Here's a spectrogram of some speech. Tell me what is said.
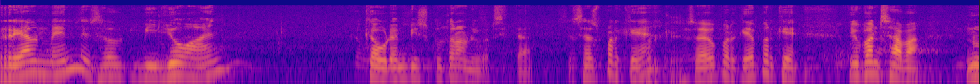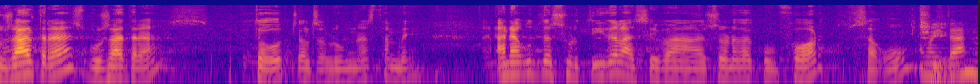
realment és el millor any que haurem viscut a la universitat. I saps per què? Per què? Sabeu per què? Perquè jo pensava, nosaltres, vosaltres, tots, els alumnes també, han hagut de sortir de la seva zona de confort, segur, tant.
